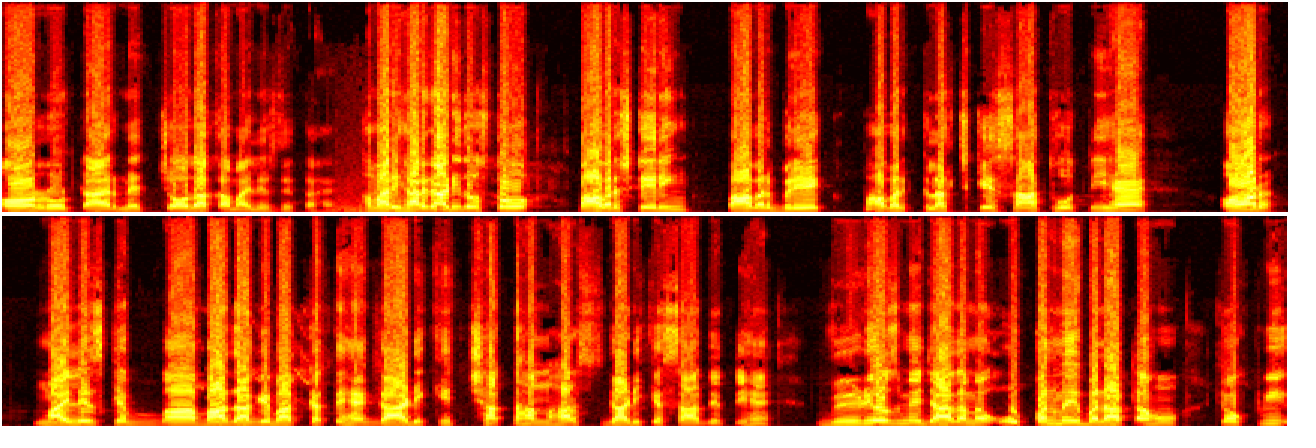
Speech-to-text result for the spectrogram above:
और रोड टायर में 14 का माइलेज देता है। हमारी हर गाड़ी दोस्तों power steering power brake power clutch के साथ होती है और माइलेज के बाद आगे बात करते हैं। गाड़ी की छत हम हर गाड़ी के साथ देते हैं। वीडियोस में ज़्यादा मैं ओपन में ही बनाता हूँ, क्योंकि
